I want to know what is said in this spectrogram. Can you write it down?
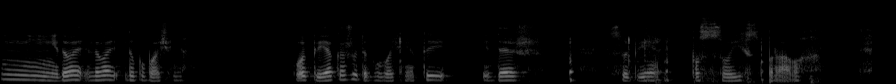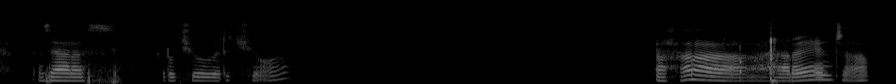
Ні, ні, давай, давай до побачення. Попі, я кажу до побачення. Ти йдеш собі по своїх справах. Зараз кручу верчу. Ага, рейнджап.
